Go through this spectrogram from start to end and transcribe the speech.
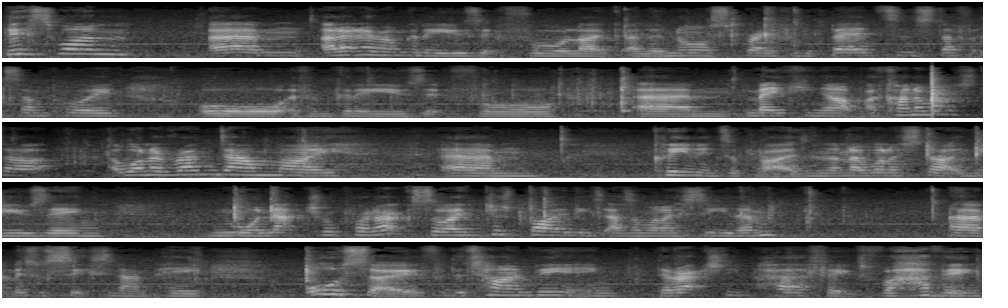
This one um, I don't know if I'm going to use it for like a Lenor spray for the beds and stuff at some point or if I'm going to use it for um, making up. I kind of want to start, I want to run down my um, cleaning supplies and then I want to start using more natural products so I just buy these as and when I see them. Um, this was 69p also for the time being they're actually perfect for having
